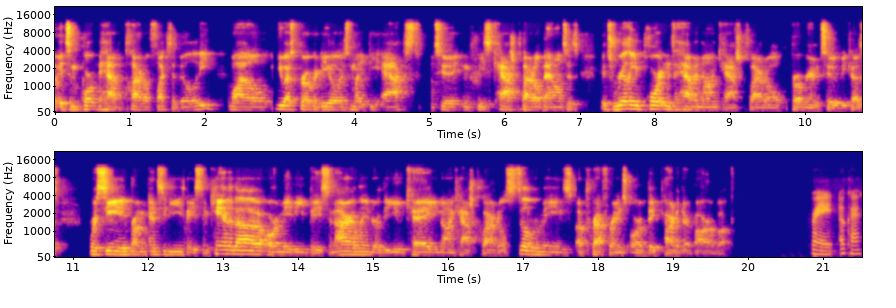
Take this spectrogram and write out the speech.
it's important to have collateral flexibility. While US broker dealers might be asked to increase cash collateral balances, it's really important to have a non cash collateral program too, because we're seeing from entities based in Canada or maybe based in Ireland or the UK, non cash collateral still remains a preference or a big part of their borrow book. Great. Okay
